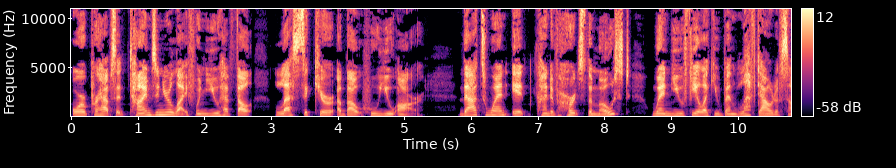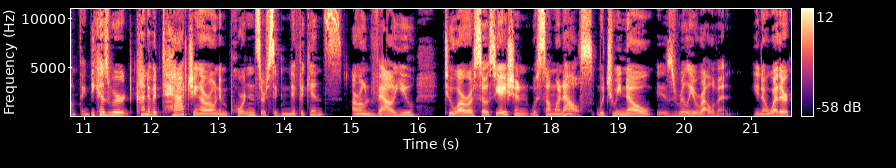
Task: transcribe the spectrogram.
or perhaps at times in your life when you have felt less secure about who you are, that's when it kind of hurts the most when you feel like you've been left out of something because we're kind of attaching our own importance or significance, our own value to our association with someone else, which we know is really irrelevant. You know, whether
